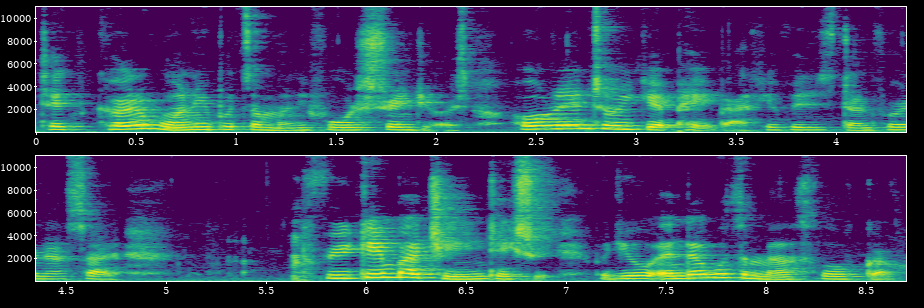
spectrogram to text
Take the coat of one who puts on money for what a stranger. Hold it until you get paid back if it is done for an outsider. Food gained by cheating tastes sweet, but you will end up with a mouthful of gravel.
